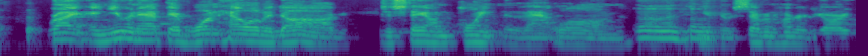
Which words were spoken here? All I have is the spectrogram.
right. And you would have to have one hell of a dog to stay on point that long. Mm-hmm. Uh, you know, 700 yards.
